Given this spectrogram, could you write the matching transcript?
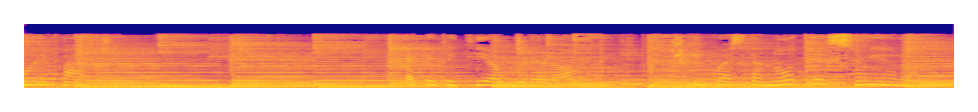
amore pace è che ti augurerò, in questa notte sognerò.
